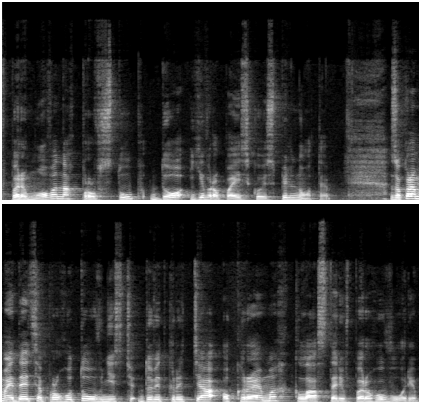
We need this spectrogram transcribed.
в перемовинах про вступ до європейської спільноти. Зокрема, йдеться про готовність до відкриття окремих кластерів переговорів.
